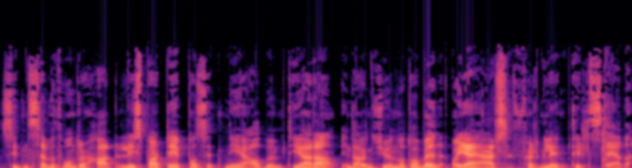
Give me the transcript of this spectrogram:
siden Seventh Wonder har releaseparty på sitt nye album Tiara i dag den 20. oktober, og jeg er selvfølgelig til stede.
